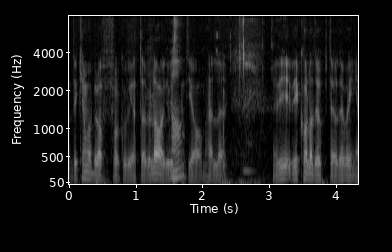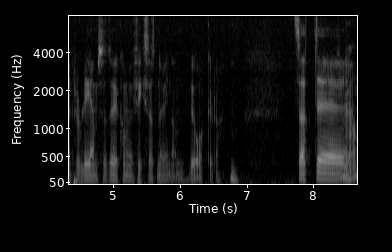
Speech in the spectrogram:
det kan vara bra för folk att veta överlag. Det visste ja. inte jag om heller. Men vi, vi kollade upp det och det var inga problem så det kommer fixas nu innan vi åker då. Mm. Så att... Eh,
